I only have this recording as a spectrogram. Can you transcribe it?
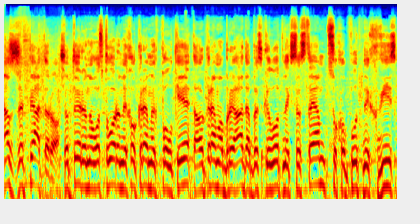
Нас вже п'ятеро, чотири новостворених окремих полки та окрема бригада безпілотних систем сухопутних військ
